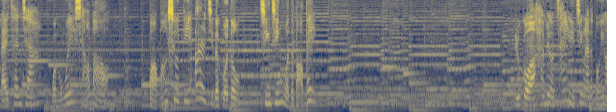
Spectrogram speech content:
来参加我们微小宝宝宝秀第二季的活动，亲亲我的宝贝。如果还没有参与进来的朋友，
